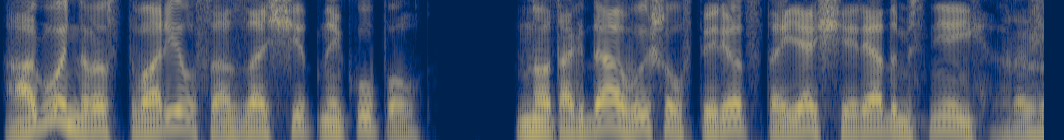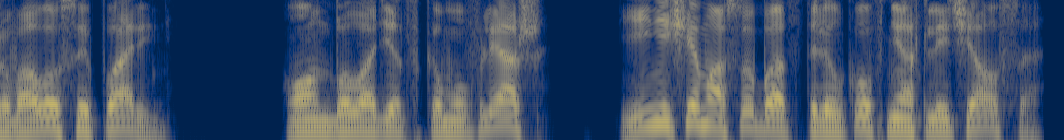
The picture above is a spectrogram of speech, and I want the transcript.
Огонь растворился о защитный купол. Но тогда вышел вперед стоящий рядом с ней рыжеволосый парень. Он был одет в камуфляж и ничем особо от стрелков не отличался.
